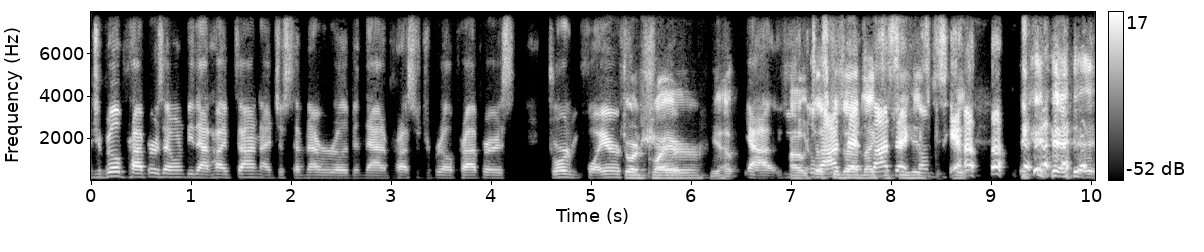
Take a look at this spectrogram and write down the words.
Jabril Peppers I wouldn't be that hyped on. I just have never really been that impressed with Jabril Peppers. Jordan Poyer. Jordan Poyer. Yep. Yeah. Oh, just because I'd like to see his. Comes, yeah.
